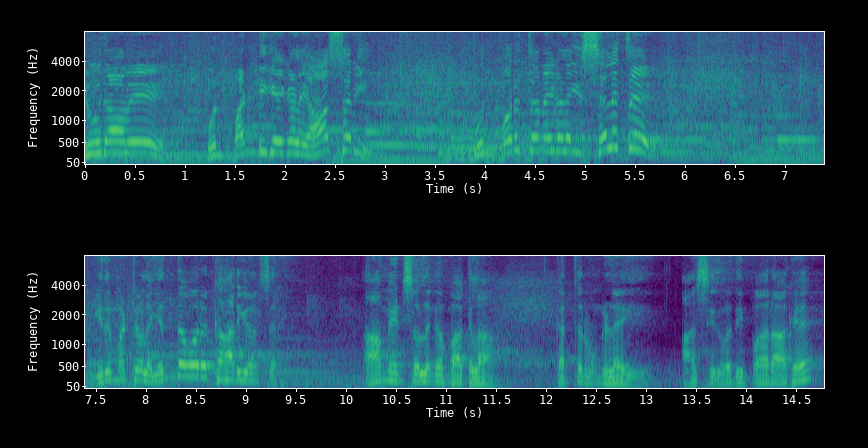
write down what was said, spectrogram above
யூதாவே உன் பண்டிகைகளை ஆசரி. உன் பொருத்தனைகளை செலுத்து. இது மட்டும் இல்லை எந்த ஒரு காரியம் சரி. ஆமேன். சொல்லுங்க பார்க்கலாம். கத்தர் உங்களை ஆசீர்வதிப்பாராக.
